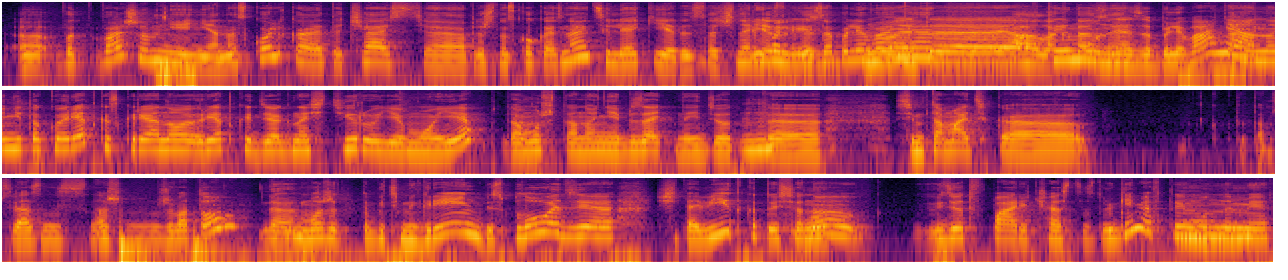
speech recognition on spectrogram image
Э, вот ваше мнение, насколько эта часть, э, потому что, насколько я знаю, целиакия – это достаточно редкое Болезнь. заболевание. Ну, это а, иммунное заболевание, да. оно не такое редкое, скорее оно редко диагностируемое, потому да. что оно не обязательно идет угу. симптоматика как-то там связано с нашим животом. Да. Может это быть мигрень, бесплодие, щитовидка, то есть Вот. оно идет в паре часто с другими автоиммунными.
